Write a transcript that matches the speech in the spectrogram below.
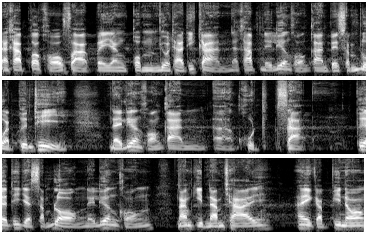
นะครับ ก็ขอฝากไปยังกรมโยธาธิการนะครับ ในเรื่องของการไปสำรวจพื้นที่ในเรื่องของการขุดสระเพื่อที่จะสำรองในเรื่องของน้ำกินน้ำใช้ ให้กับพี่น้อง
